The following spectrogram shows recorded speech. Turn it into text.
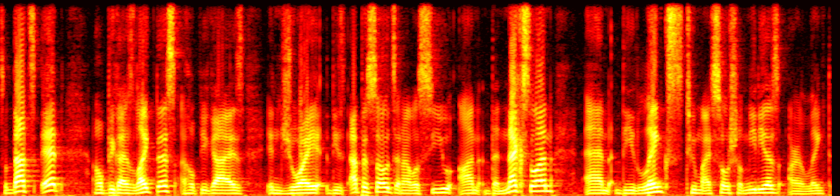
So that's it. I hope you guys like this. I hope you guys enjoy these episodes, and I will see you on the next one. And the links to my social medias are linked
